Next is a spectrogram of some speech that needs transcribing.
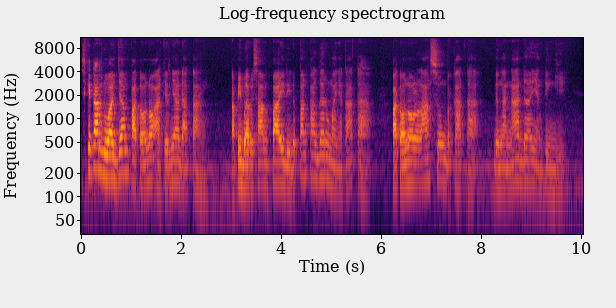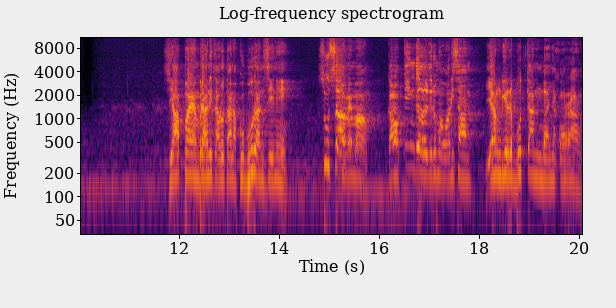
Sekitar dua jam Pak Tono akhirnya datang. Tapi baru sampai di depan pagar rumahnya Tata, Pak Tono langsung berkata dengan nada yang tinggi. Siapa yang berani taruh tanah kuburan sini? Susah memang kalau tinggal di rumah warisan yang direbutkan banyak orang.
